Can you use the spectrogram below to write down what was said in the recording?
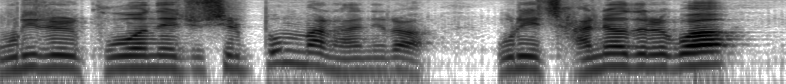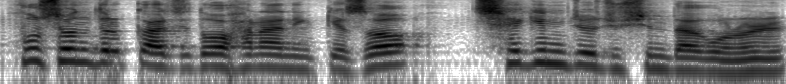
우리를 구원해 주실 뿐만 아니라 우리 자녀들과 후손들까지도 하나님께서 책임져 주신다고 오늘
